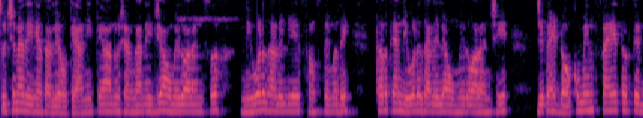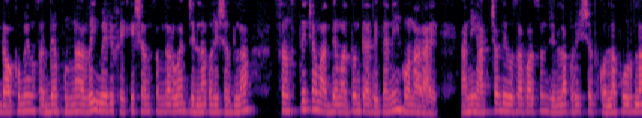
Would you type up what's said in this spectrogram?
सूचना देण्यात आल्या होत्या आणि त्या अनुषंगाने ज्या उमेदवारांचं निवड झालेली आहे संस्थेमध्ये तर त्या निवड झालेल्या उमेदवारांचे जे काही डॉक्युमेंट्स आहे तर ते डॉक्युमेंट्स सध्या पुन्हा रिव्हेरिफिकेशन संदर्भात जिल्हा परिषदला संस्थेच्या माध्यमातून त्या ठिकाणी होणार आहे. आणि आजच्या दिवसापासून जिल्हा परिषद कोल्हापूरला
